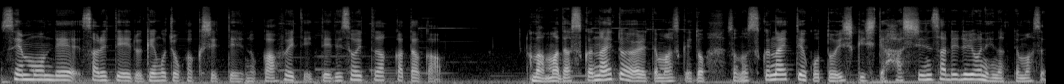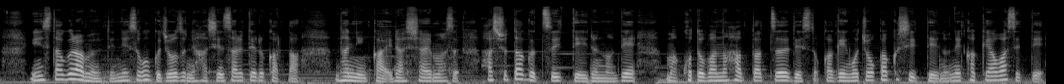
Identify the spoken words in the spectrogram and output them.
専門でされている言語聴覚士っていうのが増えていてでそういった方がまあ、まだ少ないと言われてますけどその少ないっていうことを意識して発信されるようになってます。インスタグラムでねすごく上手に発信されてる方何人かいらっしゃいます。ハッシュタグついているので、まあ、言葉の発達ですとか言語聴覚士っていうのをね掛け合わせて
